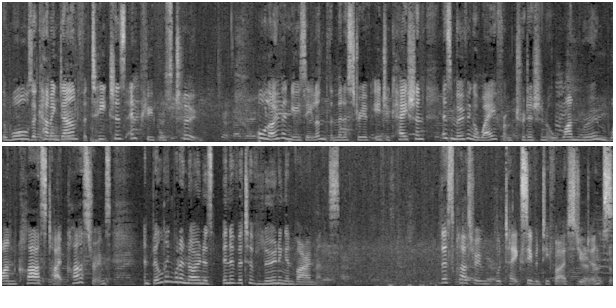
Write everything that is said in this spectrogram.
The walls are coming down for teachers and pupils too. All over New Zealand, the Ministry of Education is moving away from traditional one room, one class type classrooms and building what are known as innovative learning environments. This classroom would take 75 students,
